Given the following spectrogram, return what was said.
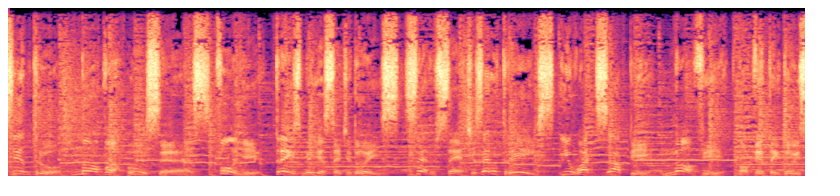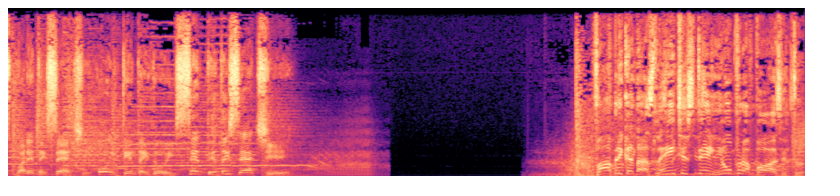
Centro, Nova Russas. Fone 3672-0703 e WhatsApp 99247-8277. Fábrica das Lentes tem um propósito.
